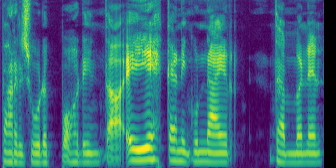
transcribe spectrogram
parisuudepohdintaa. Ei ehkä niinku näin tämmöinen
